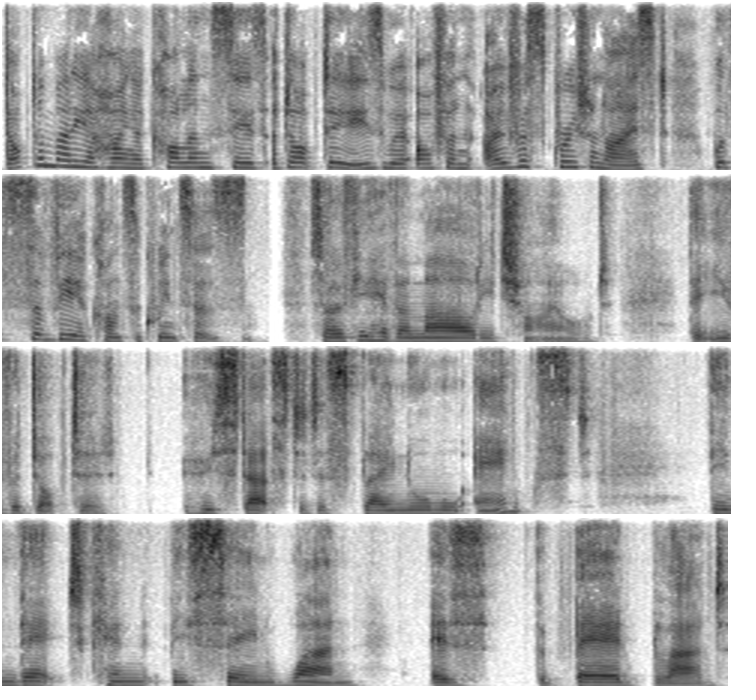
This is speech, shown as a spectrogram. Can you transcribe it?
Dr. Maria Haenga Collins says adoptees were often over scrutinised with severe consequences. So if you have a Maori child that you've adopted who starts to display normal angst then that can be seen, one, as the bad blood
